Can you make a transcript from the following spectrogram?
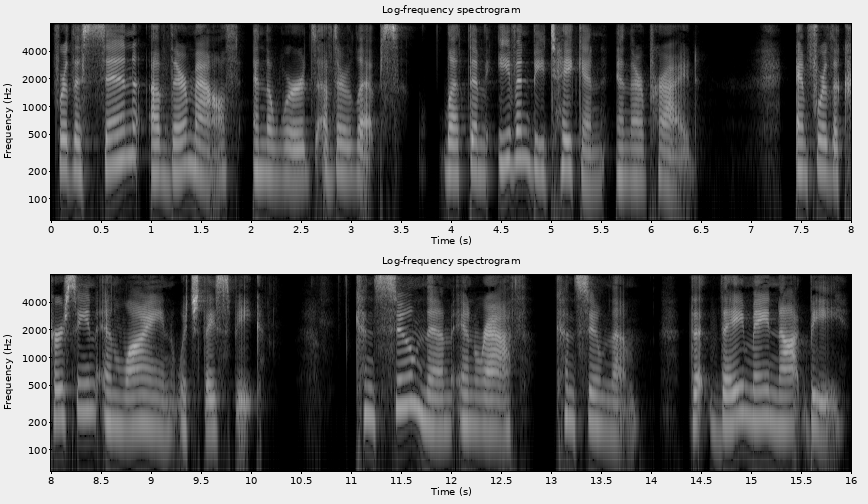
for the sin of their mouth and the words of their lips. Let them even be taken in their pride. And for the cursing and lying which they speak. Consume them in wrath, consume them, that they may not be,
